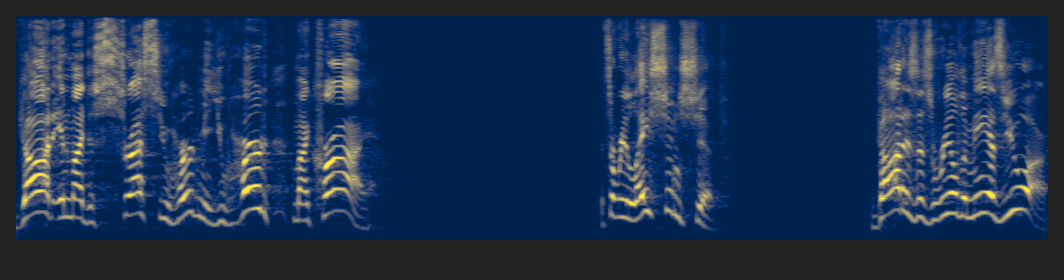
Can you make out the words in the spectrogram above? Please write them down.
God, in my distress, you heard me. You heard my cry. It's a relationship. God is as real to me as you are.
